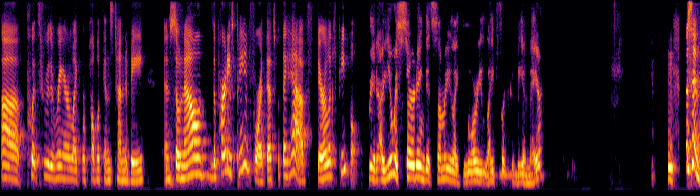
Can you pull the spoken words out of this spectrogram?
uh, put through the ringer like republicans tend to be. And so now the party's paying for it. That's what they have. Derelict people Wait, are you asserting that somebody like Lori Lightfoot could be a mayor? Listen,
